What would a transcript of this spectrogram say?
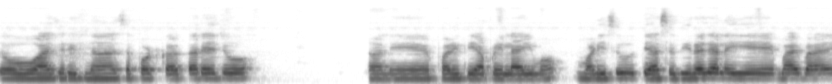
તો આ જ રીતના સપોર્ટ કરતા રહેજો. અને ફરીથી આપણે લાઈવમાં મળીશું. ત્યાં સુધી રજા લઈએ. બાય બાય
